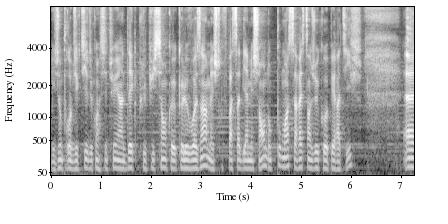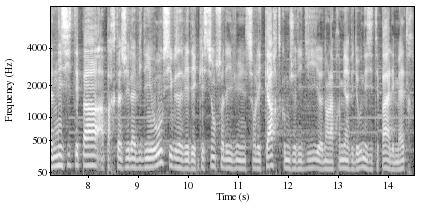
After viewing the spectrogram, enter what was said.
Ils ont pour objectif de constituer un deck plus puissant que, le voisin, mais je trouve pas ça bien méchant. Donc pour moi, ça reste un jeu coopératif. Euh, n'hésitez pas à partager la vidéo. Si vous avez des questions sur les, cartes, comme je l'ai dit euh, dans la première vidéo, n'hésitez pas à les mettre.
